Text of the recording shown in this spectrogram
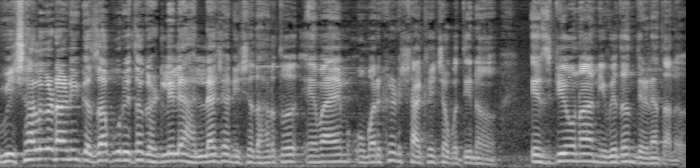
विशालगड आणि गजापूर इथं घडलेल्या हल्ल्याच्या निषेधार्थ एम आय एम उमरखेड शाखेच्या वतीनं एसडीओना निवेदन देण्यात आलं.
